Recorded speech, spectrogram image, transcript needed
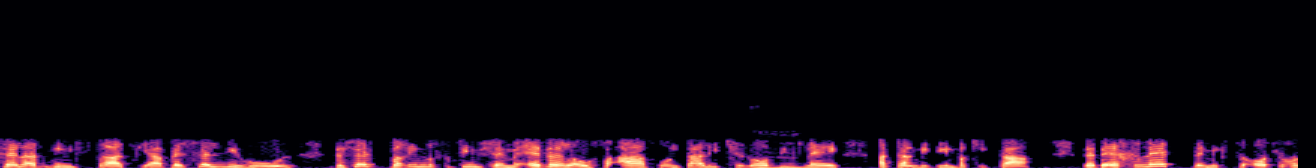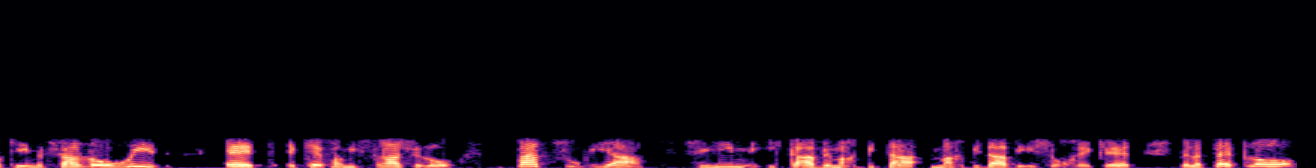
של אדמיניסטרציה ושל ניהול ושל דברים נוספים שהם מעבר להופעה הפרונטלית שלו mm-hmm. בפני התלמידים בכיתה. ובהחלט במקצועות שוחקים אפשר להוריד את היקף המשרה שלו בסוגיה שהיא מעיקה ומכבידה והיא שוחקת, ולתת לו,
